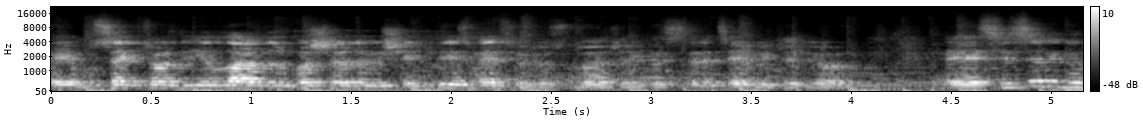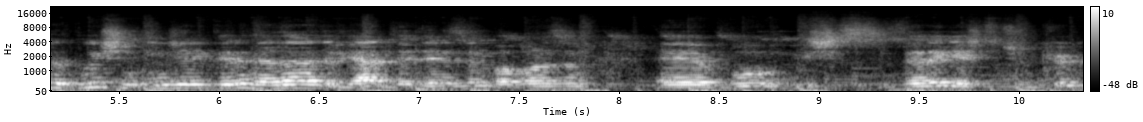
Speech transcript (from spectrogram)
E, bu sektörde yıllardır başarılı bir şekilde hizmet veriyorsunuz. Öncelikle sizleri tebrik ediyorum. E, sizlere göre bu işin incelikleri nelerdir? Yani dedenizin, babanızın e, bu iş sizlere geçti çünkü.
